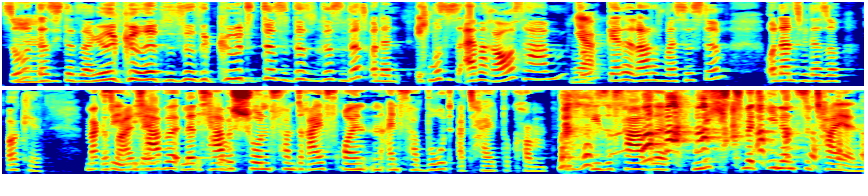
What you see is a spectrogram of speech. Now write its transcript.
So, dass ich dann sage, oh Gott, das war so gut, das und das und das und das. Und dann, ich muss es einmal raushaben, Ja. so, get it out of my system. Und dann ist wieder so, okay. Maxi, ich Date, habe, let's ich habe go. schon von drei Freunden ein Verbot erteilt bekommen, diese Phase nicht mit ihnen zu teilen.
